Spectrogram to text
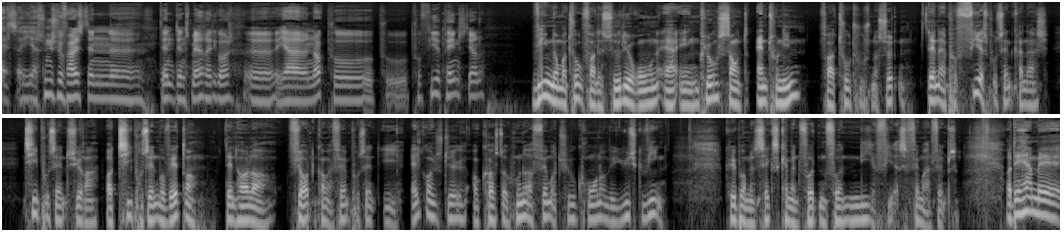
Altså, jeg synes jo faktisk, den, øh, den, den smager rigtig godt. Øh, jeg er nok på, på, på fire pæne stjerner. Vin nummer to fra det sydlige Rhone er en Clos Saint Antonin fra 2017. Den er på 80% Grenache, 10% Syrah og 10% Mourvedre. Den holder 14,5% i alkoholstyrke og koster 125 kroner ved Jysk Vin. Køber man 6, kan man få den for 89,95. Og det her med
